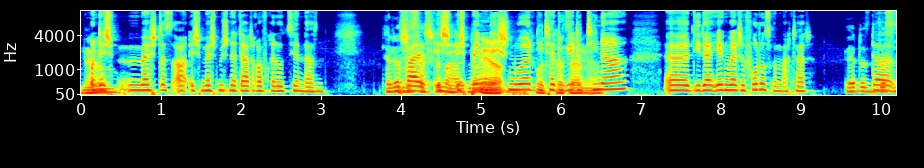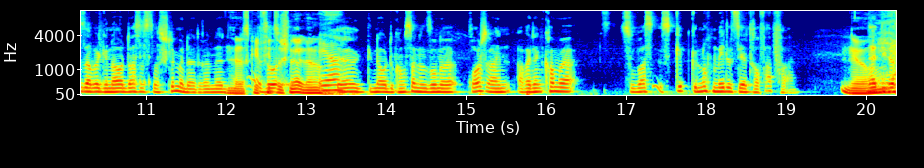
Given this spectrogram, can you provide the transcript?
Ja. Und ich möchte das auch, ich möchte mich nicht darauf reduzieren lassen. ja, das weil ist das Schlimme ich, halt, ich bin ne? Ja, nicht nur die tätowierte sagen, Tina, äh, die da irgendwelche Fotos gemacht hat. Ja, das, Da- das ist aber genau das ist das Schlimme da drin. ne? ja, das geht Also, viel zu schnell, ne? Ja. Ja, genau, du kommst dann in so eine Branche rein, aber dann kommen wir zu was, es gibt genug Mädels, die da drauf abfahren. Ja. Ja, die ja, das-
